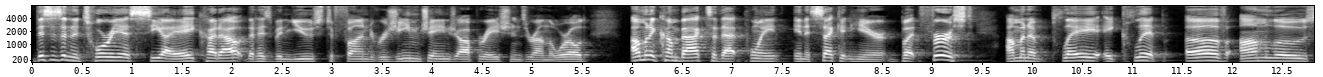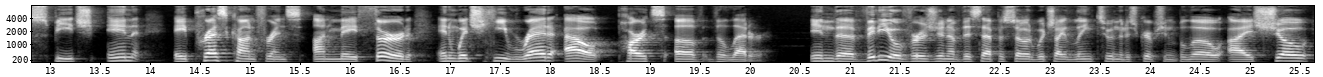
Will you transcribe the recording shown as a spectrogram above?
This is a notorious CIA cutout that has been used to fund regime change operations around the world. I'm going to come back to that point in a second here, but first, I'm going to play a clip of AMLO's speech in a press conference on May 3rd in which he read out parts of the letter. In the video version of this episode, which I link to in the description below, I show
